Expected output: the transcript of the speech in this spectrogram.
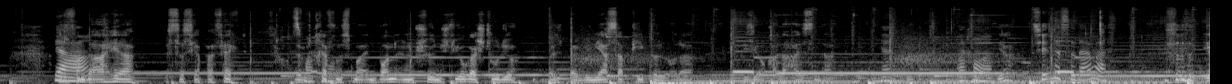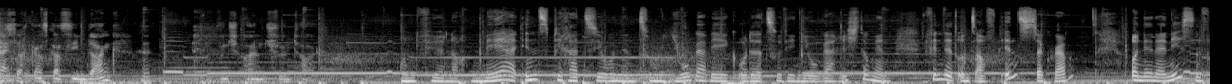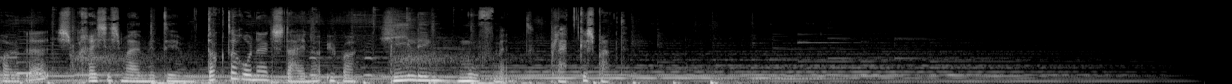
Ja. Also von daher ist das ja perfekt. Also wir treffen uns mal in Bonn in einem schönen Yoga-Studio, bei, bei Vinyasa People oder wie sie auch alle heißen da. Ja, machen wir. Ja, Schön, dass du da warst. ich sag ganz, ganz lieben Dank und wünsche allen einen schönen Tag. Und für noch mehr Inspirationen zum Yoga-Weg oder zu den Yoga-Richtungen findet uns auf Instagram. Und in der nächsten Folge spreche ich mal mit dem Dr. Ronald Steiner über Healing Movement. Bleibt gespannt.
